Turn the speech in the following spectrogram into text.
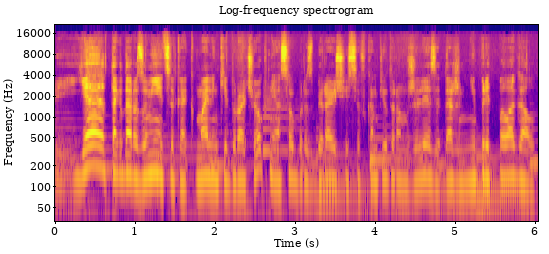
Я тогда, разумеется, как маленький дурачок, не особо разбирающийся в компьютерном железе, даже не предполагал,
